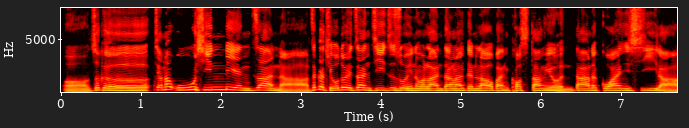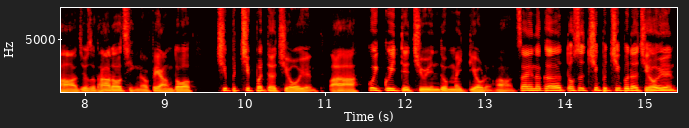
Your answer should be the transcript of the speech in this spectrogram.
哦，这个讲到无心恋战啦啊，这个球队战绩之所以那么烂，当然跟老板 cost down 有很大的关系啦哈，就是他都请了非常多。Cheap cheap 的球员，把贵贵的球员都卖掉了啊！在那个都是 cheap cheap 的球员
